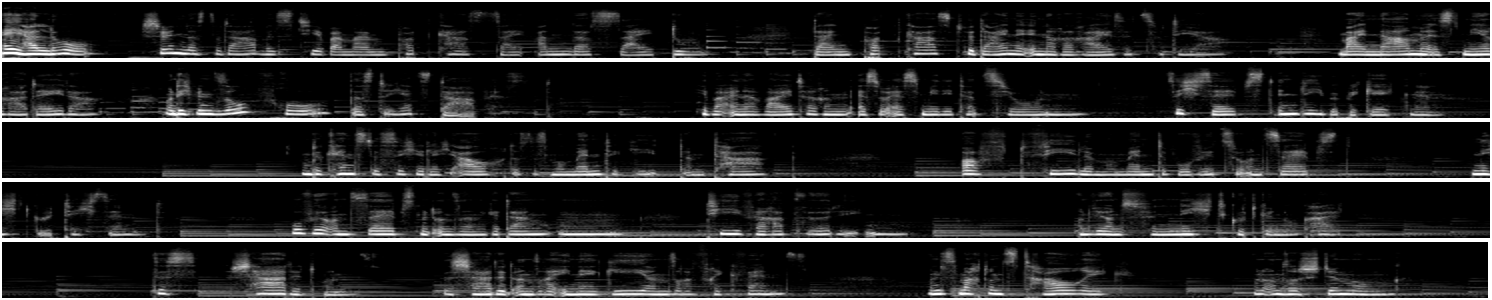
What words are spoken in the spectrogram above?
Hey, hallo! Schön, dass du da bist hier bei meinem Podcast Sei anders, sei du. Dein Podcast für deine innere Reise zu dir. Mein Name ist Mira Dada und ich bin so froh, dass du jetzt da bist. Hier bei einer weiteren SOS-Meditation sich selbst in Liebe begegnen. Und du kennst es sicherlich auch, dass es Momente gibt am Tag, oft viele Momente, wo wir zu uns selbst nicht gütig sind, wo wir uns selbst mit unseren Gedanken tief herabwürdigen und wir uns für nicht gut genug halten. Das schadet uns, das schadet unserer Energie, unserer Frequenz und es macht uns traurig und unsere Stimmung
